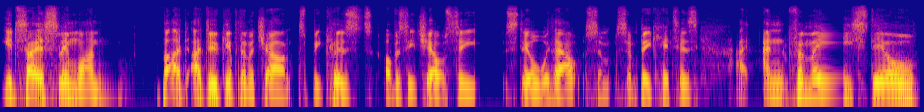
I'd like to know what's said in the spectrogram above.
You'd say a slim one, but I, I do give them a chance because obviously Chelsea still without some some big hitters and for me, still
